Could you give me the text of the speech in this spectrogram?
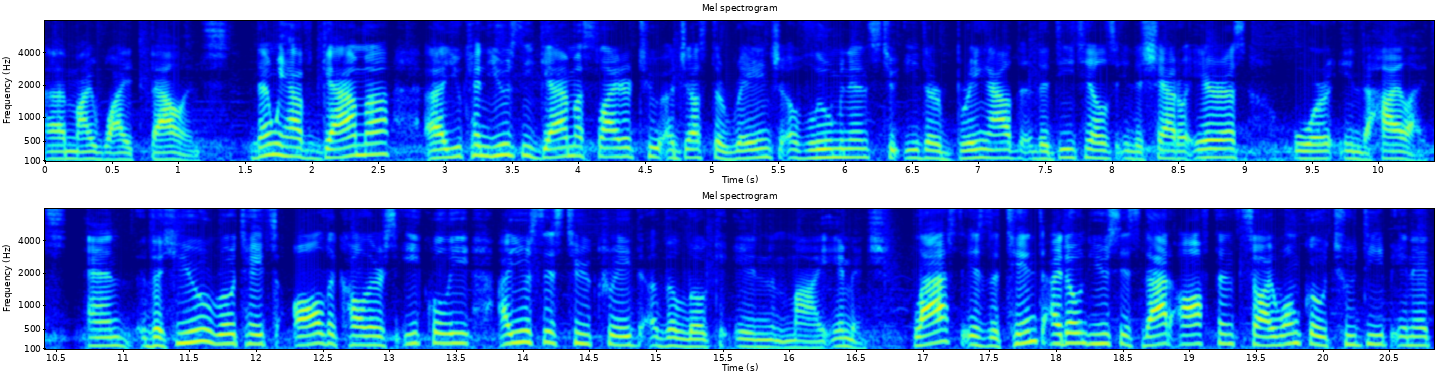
uh, my white balance. Then we have gamma. Uh, you can use the gamma slider to adjust the range of luminance to either bring out the details in the shadow areas or in the highlights. And the hue rotates all the colors equally. I use this to create the look in my image. Last is the tint. I don't use this that often, so I won't go too deep in it.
